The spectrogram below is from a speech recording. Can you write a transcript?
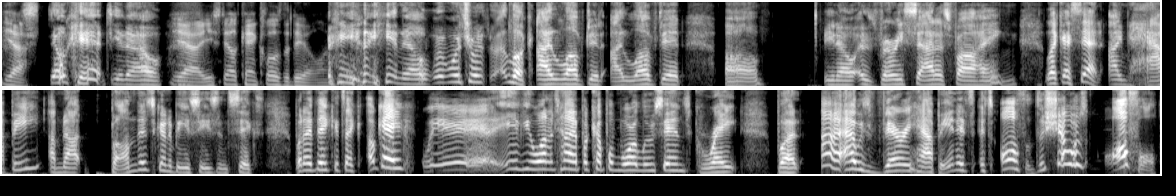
yeah. Still can't, you know. Yeah, you still can't close the deal. you know, which was look, I loved it. I loved it. Um you know, it was very satisfying. Like I said, I'm happy. I'm not bummed there's going to be season six, but I think it's like, okay, we, if you want to tie up a couple more loose ends, great. But I, I, was very happy, and it's it's awful. The show is awful,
